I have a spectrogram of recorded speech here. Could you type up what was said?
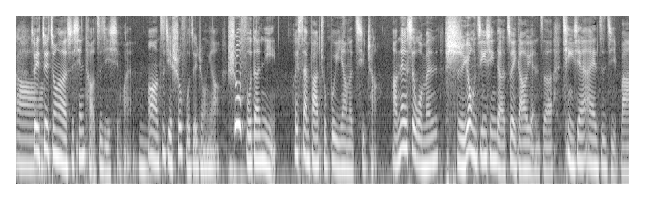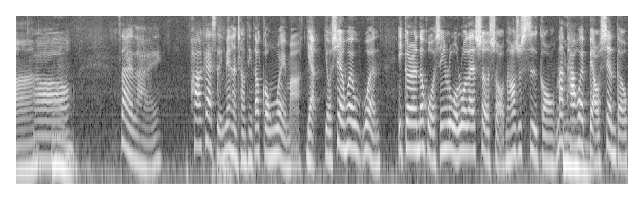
哦，所以最重要的是先讨自己喜欢，嗯，哦，自己舒服最重要。舒服的你会散发出不一样的气场。啊，那个是我们使用金星的最高原则，请先爱自己吧。好，嗯、再来，Podcast 里面很常提到宫位嘛，Yeah. 有些人会问，一个人的火星如果落在射手，然后是四宫，那他会表现的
